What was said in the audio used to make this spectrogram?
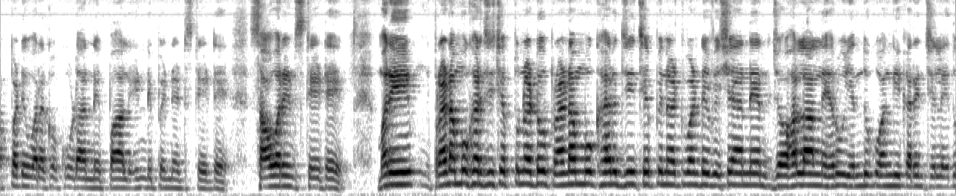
అప్పటి వరకు కూడా నేపాల్ ఇండిపెండెంట్ స్టేటే సావరిన్ స్టేటే. మరి ప్రణబ్ ముఖర్జీ చెప్తున్నట్టు ప్రణబ్ ముఖర్జీ చెప్పినటువంటి విషయాన్ని జవహర్లాల్ నెహ్రూ ఎందుకు అంగీకరించలేదు?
